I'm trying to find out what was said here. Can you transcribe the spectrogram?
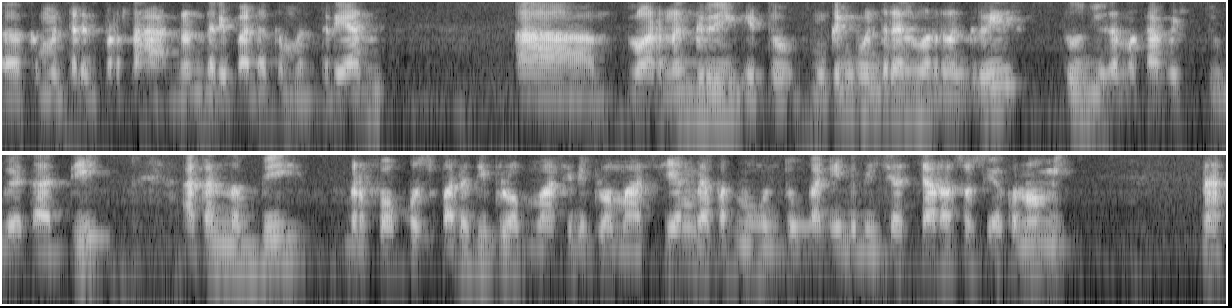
uh, Kementerian Pertahanan daripada Kementerian uh, Luar Negeri gitu. Mungkin Kementerian Luar Negeri setuju sama Kavis juga tadi akan lebih berfokus pada diplomasi-diplomasi yang dapat menguntungkan Indonesia secara sosioekonomi. Nah,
